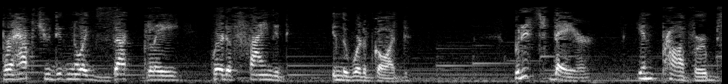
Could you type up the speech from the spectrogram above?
Perhaps you didn't know exactly where to find it in the Word of God. But it's there in Proverbs,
